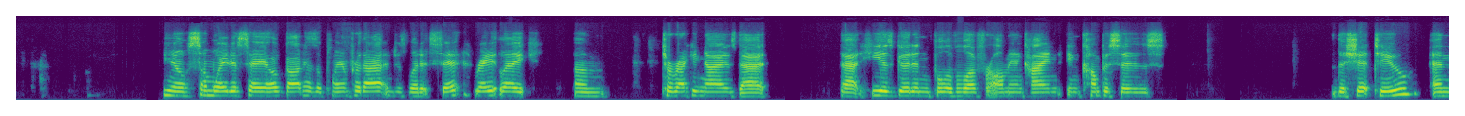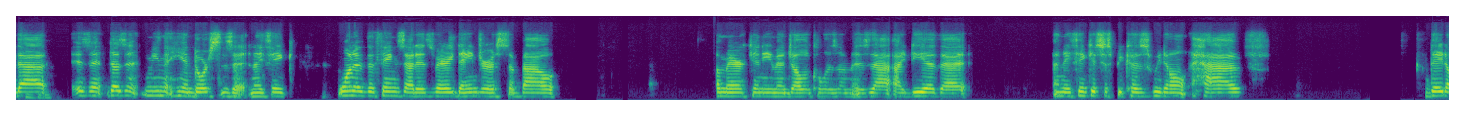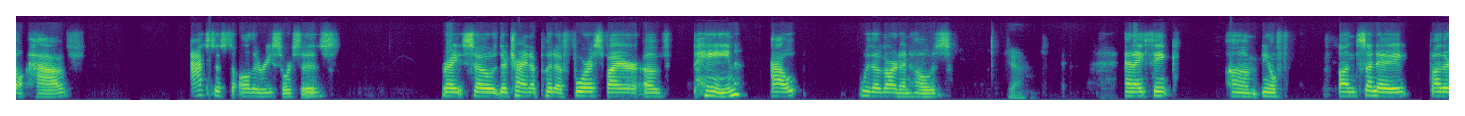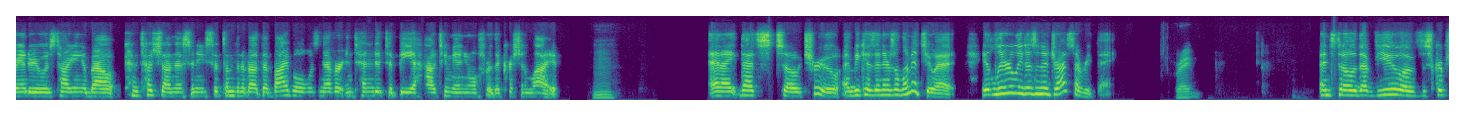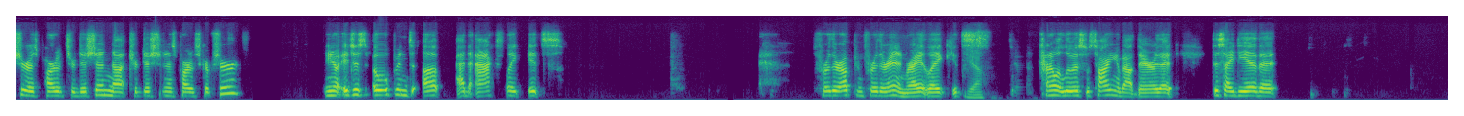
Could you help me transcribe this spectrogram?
you know some way to say oh god has a plan for that and just let it sit right like um to recognize that that he is good and full of love for all mankind encompasses the shit too and that mm-hmm. not doesn't mean that he endorses it and i think one of the things that is very dangerous about american evangelicalism is that idea that and i think it's just because we don't have they don't have access to all the resources right so they're trying to put a forest fire of pain out with a garden hose. Yeah. And I think, um, you know, on Sunday, Father Andrew was talking about, kind of touched on this, and he said something about the Bible was never intended to be a how to manual for the Christian life. Mm. And I, that's so true. And because then there's a limit to it, it literally doesn't address everything. Right. And so that view of the scripture as part of tradition, not tradition as part of scripture, you know it just opened up and acts like it's further up and further in right like it's yeah. kind of what lewis was talking about there that this idea that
